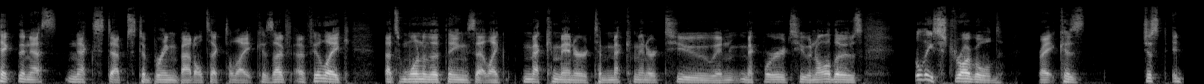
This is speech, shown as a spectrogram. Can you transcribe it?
take the next next steps to bring BattleTech to light? Because I I feel like that's one of the things that like Mech Commander to Mech Commander Two and Mech Warrior Two and all those really struggled, right? Because just it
